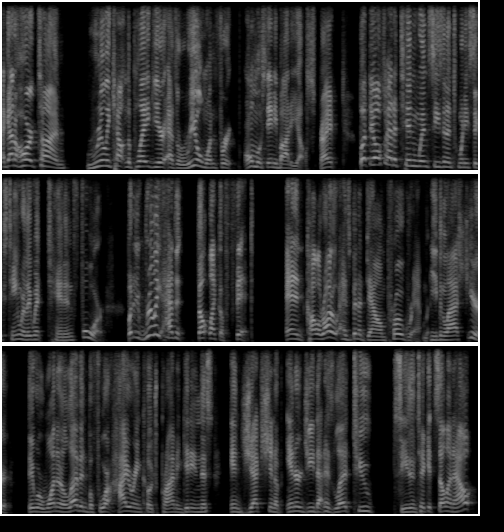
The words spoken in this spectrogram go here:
I got a hard time really counting the plague year as a real one for almost anybody else, right? But they also had a 10 win season in 2016 where they went 10 and 4. But it really hasn't felt like a fit. And Colorado has been a down program. Even last year, they were 1 and 11 before hiring Coach Prime and getting this injection of energy that has led to season tickets selling out,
